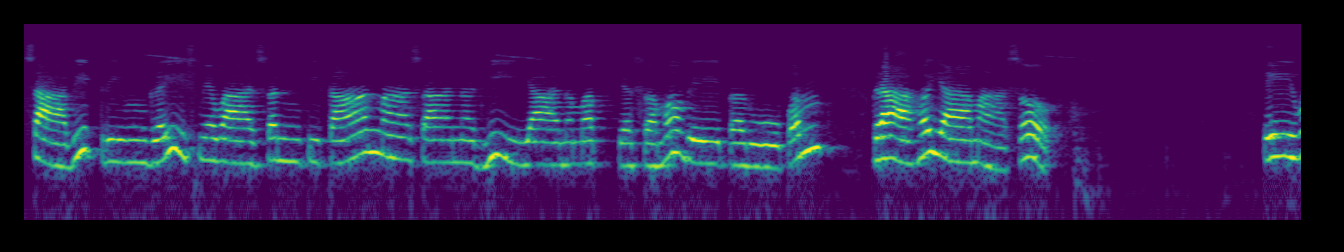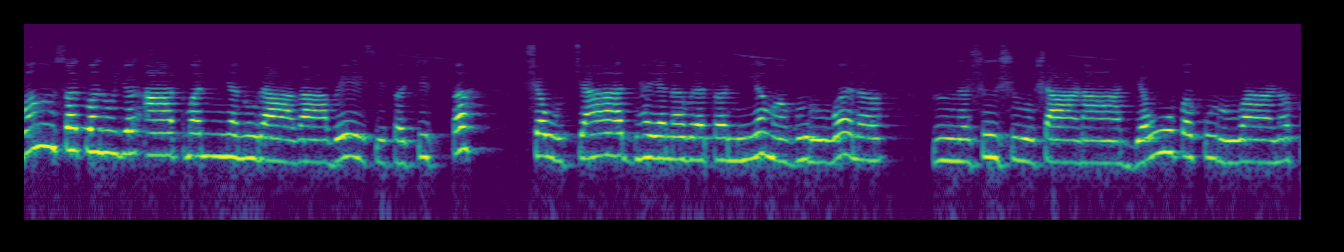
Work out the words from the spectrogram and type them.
सावित्रीम् ग्रैष्म्यवासन्तिकान्मासानधीयानमप्यसमवेतरूपम् ग्राहयामास। एवम् स त्वनुज आत्मन्यनुरागावेशितचित्तः शौचाध्ययनव्रतनियमगुरुवन शुश्रूषाणाद्यौपकुर्वाणक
